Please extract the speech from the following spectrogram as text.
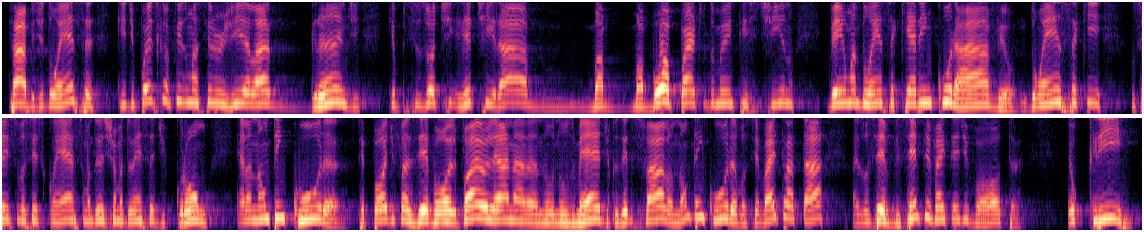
sabe? De doença que depois que eu fiz uma cirurgia lá grande, que precisou retirar uma, uma boa parte do meu intestino, veio uma doença que era incurável. Doença que, não sei se vocês conhecem, uma doença chama doença de Crohn, ela não tem cura. Você pode fazer, vai olhar na, no, nos médicos, eles falam, não tem cura, você vai tratar, mas você sempre vai ter de volta. Eu criei,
